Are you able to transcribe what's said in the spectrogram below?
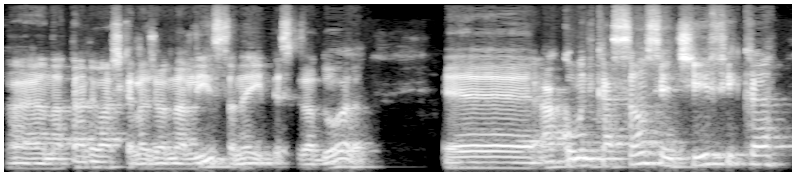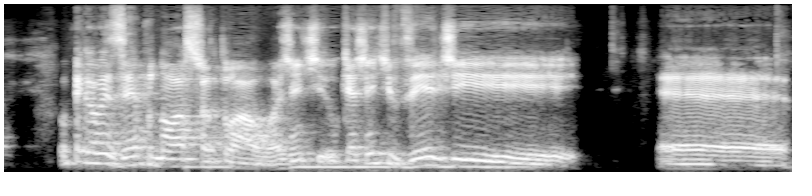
A Natália, eu acho que ela é jornalista né, e pesquisadora. É, a comunicação científica. Vou pegar o exemplo nosso atual. A gente, o que a gente vê de é,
